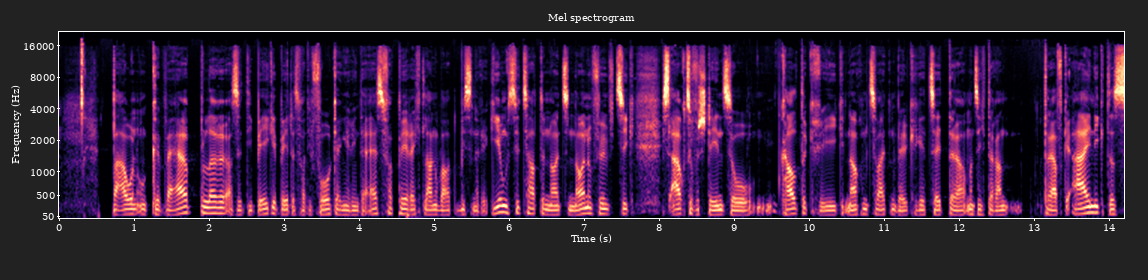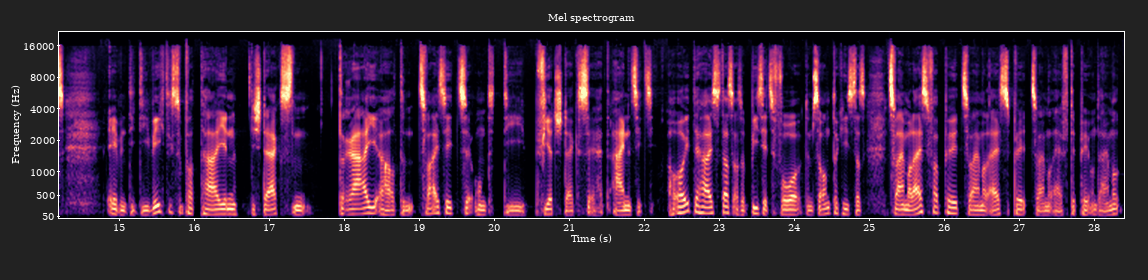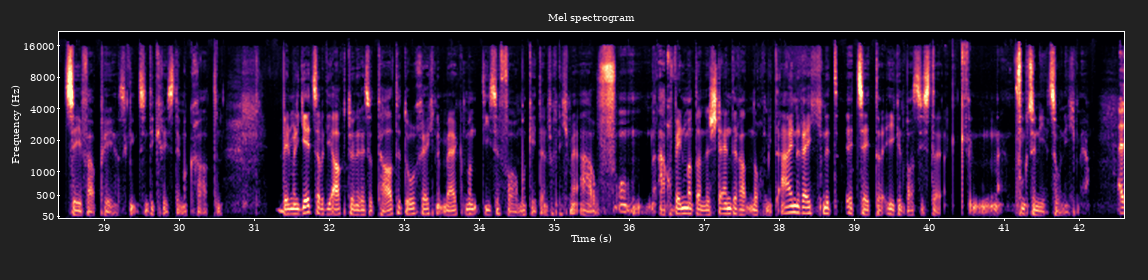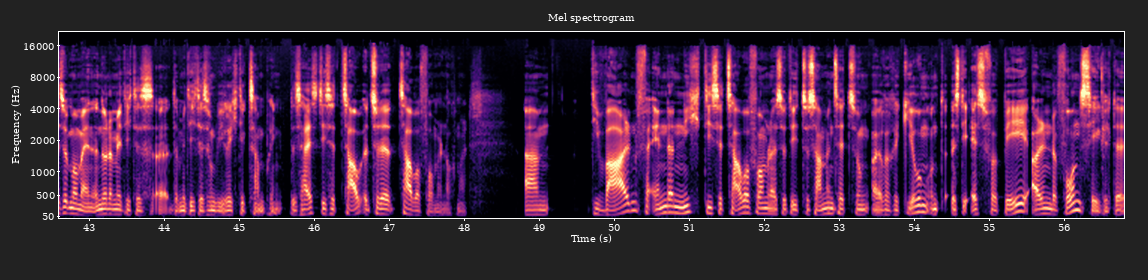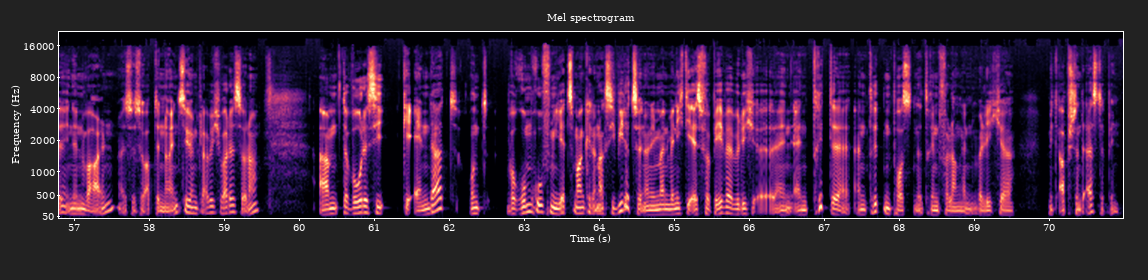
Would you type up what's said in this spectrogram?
Bauern und Gewerbler, also die BGB, das war die Vorgängerin der SVP, recht lange warten, bis sie einen Regierungssitz hatte. Und 1959 ist auch zu verstehen, so Kalter Krieg, nach dem Zweiten Weltkrieg etc., hat man sich daran, darauf geeinigt, dass eben die, die wichtigsten Parteien, die stärksten drei erhalten zwei Sitze und die viertstärkste hat einen Sitz. Heute heißt das, also bis jetzt vor dem Sonntag hieß das zweimal SVP, zweimal SP, zweimal FDP und einmal CVP. Das sind die Christdemokraten. Wenn man jetzt aber die aktuellen Resultate durchrechnet, merkt man, diese Formel geht einfach nicht mehr auf. Und auch wenn man dann den Ständerat noch mit einrechnet, etc., irgendwas ist da, funktioniert so nicht mehr. Also Moment, nur damit ich das, äh, damit ich das irgendwie richtig zusammenbringe. Das heißt, diese Zau zu der Zauberformel nochmal. Ähm, die Wahlen verändern nicht diese Zauberformel, also die Zusammensetzung eurer Regierung. Und als die SVP allen davon segelte in den Wahlen, also so ab den 90ern, glaube ich, war das, oder? Ähm, da wurde sie geändert und warum rufen jetzt manche danach, sie wieder zu ändern? Ich meine, wenn ich die SVP wäre, würde ich äh, ein, ein dritte, einen dritten Posten da drin verlangen, weil ich ja mit Abstand Erster bin.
